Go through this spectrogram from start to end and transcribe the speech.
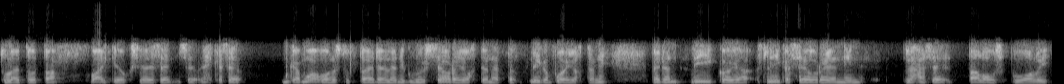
tulee tuota, vaikeuksia. Ja se, se, ehkä se mikä mua huolestuttaa edelleen niin kuin myös seurajohtajana, että liikan puheenjohtajana, niin meidän liikoja, liikaseurojen, niin kyllähän se talouspuoli,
